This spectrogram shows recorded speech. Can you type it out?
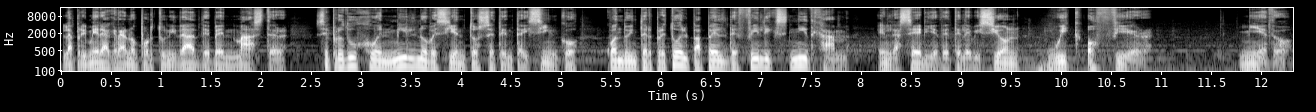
La primera gran oportunidad de Ben Master se produjo en 1975 cuando interpretó el papel de Felix Needham en la serie de televisión Week of Fear. Miedo.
